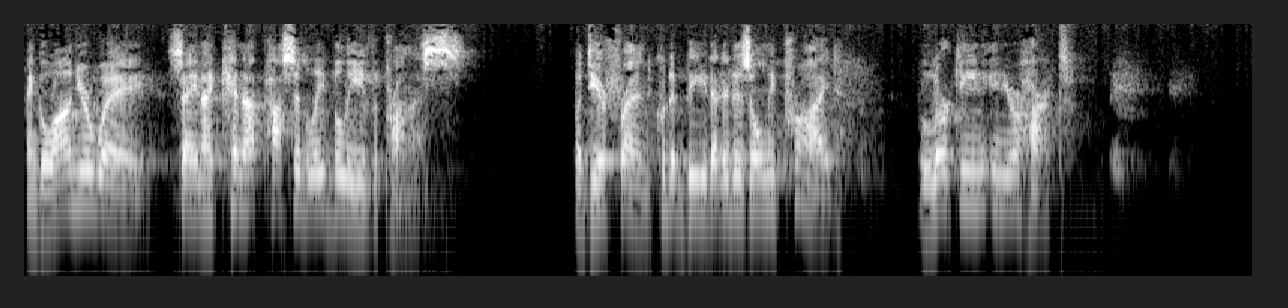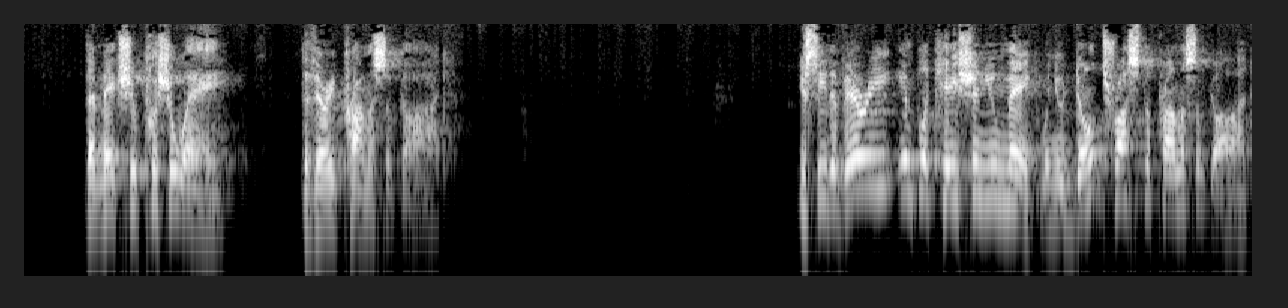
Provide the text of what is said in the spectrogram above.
And go on your way saying, I cannot possibly believe the promise. But dear friend, could it be that it is only pride lurking in your heart that makes you push away the very promise of God? You see, the very implication you make when you don't trust the promise of God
